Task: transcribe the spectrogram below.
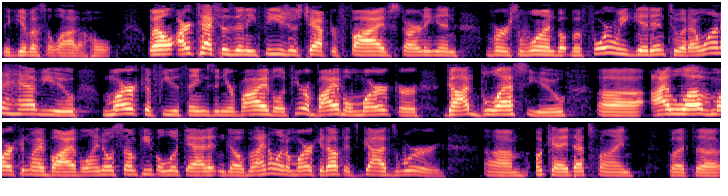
that give us a lot of hope. Well, our text is in Ephesians chapter 5, starting in verse 1. But before we get into it, I want to have you mark a few things in your Bible. If you're a Bible marker, God bless you. Uh, I love marking my Bible. I know some people look at it and go, but I don't want to mark it up. It's God's Word. Um, okay, that's fine but uh,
